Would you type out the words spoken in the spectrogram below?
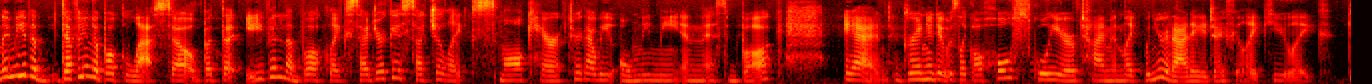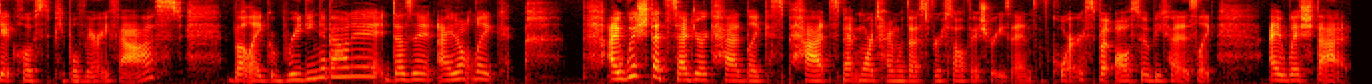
maybe the definitely the book less so but the even the book like Cedric is such a like small character that we only meet in this book. And granted it was like a whole school year of time and like when you're that age I feel like you like get close to people very fast. But like reading about it doesn't I don't like I wish that Cedric had like had spent more time with us for selfish reasons, of course, but also because like I wish that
